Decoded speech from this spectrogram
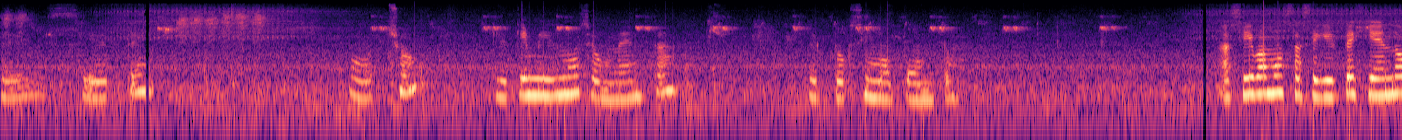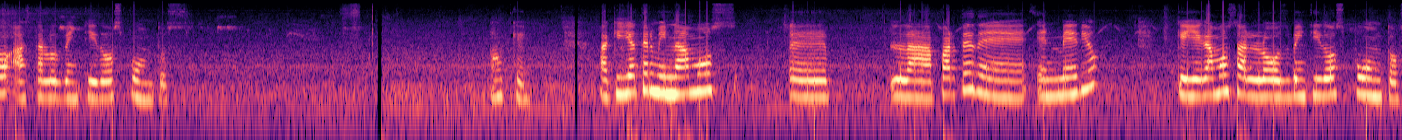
6, 7 8 y aquí mismo se aumenta el próximo punto. Así vamos a seguir tejiendo hasta los 22 puntos. Ok. Aquí ya terminamos eh, la parte de en medio que llegamos a los 22 puntos.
